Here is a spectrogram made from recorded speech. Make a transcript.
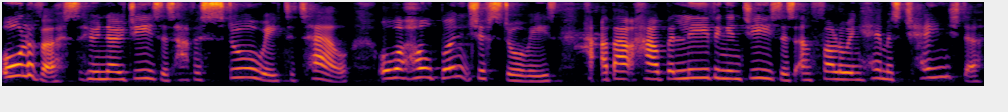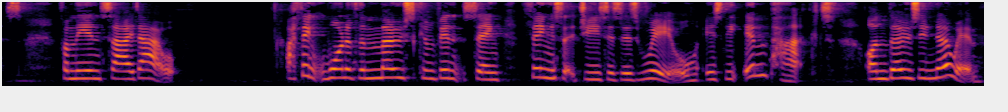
All of us who know Jesus have a story to tell, or a whole bunch of stories about how believing in Jesus and following Him has changed us from the inside out. I think one of the most convincing things that Jesus is real is the impact on those who know Him.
